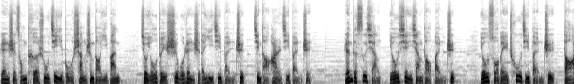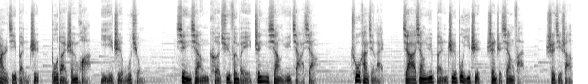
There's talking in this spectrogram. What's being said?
认识从特殊进一步上升到一般，就由对事物认识的一级本质进到二级本质。人的思想由现象到本质，由所谓初级本质到二级本质，不断深化，以至无穷。现象可区分为真相与假象。初看起来。假象与本质不一致，甚至相反。实际上，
